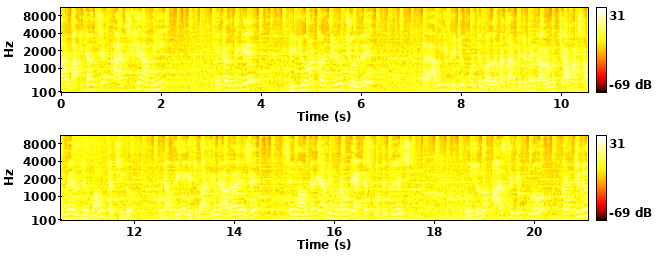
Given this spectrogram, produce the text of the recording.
আর বাকিটা হচ্ছে আজকে আমি এখান থেকে ভিডিও আমার কন্টিনিউ চলবে। আর আমি যে ভিডিও করতে পারলাম না, তার পেছনে কারণ হচ্ছে আমার সামনের যে মাউন্টটা ছিল, ওটা ভেঙে গেছিল। আজকে আমি আগ্রায় এসে সেই মাউন্টটাকে আমি মোটামুটি অ্যাডজাস্ট করতে পেরেছি। ওই জন্য আজ থেকে পুরো কন্টিনিউ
